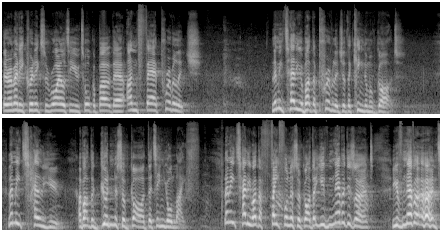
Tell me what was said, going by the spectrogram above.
There are many critics of royalty who talk about their unfair privilege. Let me tell you about the privilege of the kingdom of God. Let me tell you about the goodness of God that's in your life. Let me tell you about the faithfulness of God that you've never discerned, you've never earned,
